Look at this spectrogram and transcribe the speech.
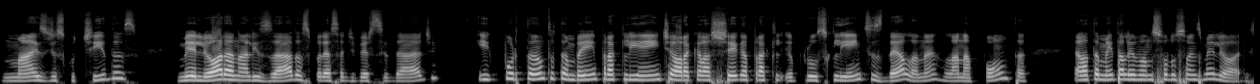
mais discutidas, melhor analisadas por essa diversidade e, portanto, também para a cliente, a hora que ela chega para os clientes dela, né, lá na ponta, ela também está levando soluções melhores.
